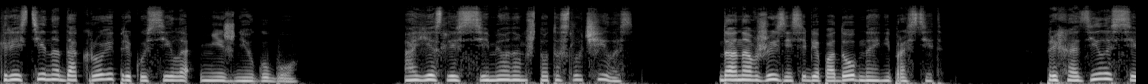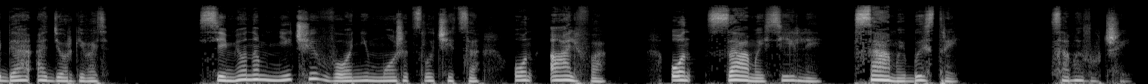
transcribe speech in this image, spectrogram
Кристина до крови прикусила нижнюю губу. А если с Семеном что-то случилось? Да она в жизни себе подобное не простит. Приходилось себя одергивать. С Семеном ничего не может случиться. Он альфа. Он самый сильный, самый быстрый, самый лучший.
